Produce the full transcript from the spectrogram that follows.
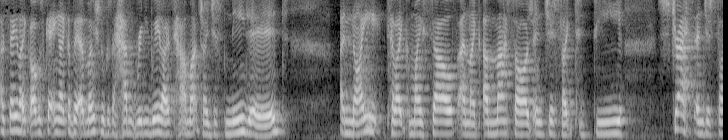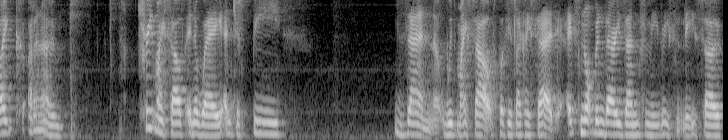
I say like I was getting like a bit emotional because I hadn't really realized how much I just needed a night to like myself and like a massage and just like to de stress and just like I don't know treat myself in a way and just be zen with myself. Because like I said it's not been very zen for me recently. So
